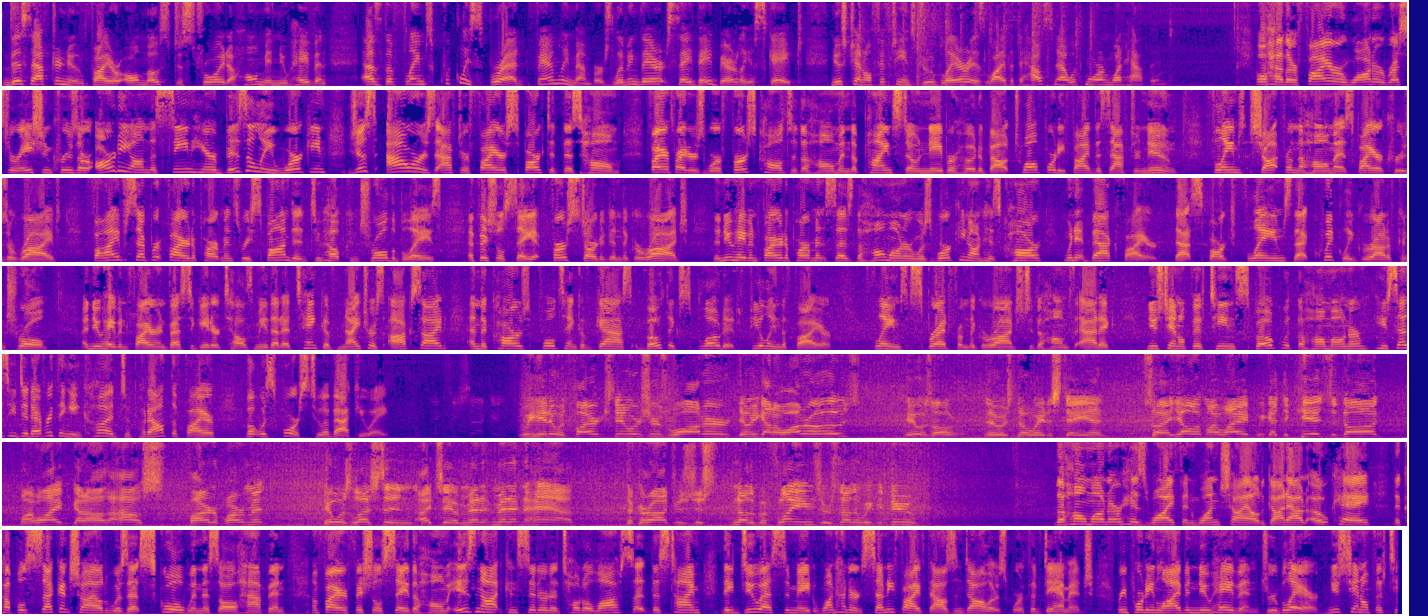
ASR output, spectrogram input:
This afternoon, fire almost destroyed a home in New Haven. As the flames quickly spread, family members living there say they barely escaped. News Channel 15's Drew Blair is live at the house now with more on what happened. Well, Heather, fire and water restoration crews are already on the scene here, busily working just hours after fire sparked at this home. Firefighters were first called to the home in the Pinestone neighborhood about 1245 this afternoon. Flames shot from the home as fire crews arrived. Five separate fire departments responded to help control the blaze. Officials say it first started in the garage. The New Haven Fire Department says the homeowner was working on his car when it backfired. That sparked flames that quickly grew out of control. A New Haven fire investigator tells me that a tank of nitrous oxide and the car's full tank of gas both exploded, fueling the fire. Flames spread from the garage to the home's attic. News Channel 15 spoke with the homeowner. He says he did everything he could to put out the fire, but was forced to evacuate. We hit it with fire extinguishers, water, then we got a water hose. It was over. There was no way to stay in. So I yelled at my wife. We got the kids, the dog. My wife got out of the house. Fire department. It was less than, I'd say, a minute, minute and a half. The garage was just nothing but flames. There's nothing we could do. The homeowner, his wife, and one child got out okay. The couple's second child was at school when this all happened. And fire officials say the home is not considered a total loss at this time. They do estimate $175,000 worth of damage. Reporting live in New Haven, Drew Blair, News Channel 15.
